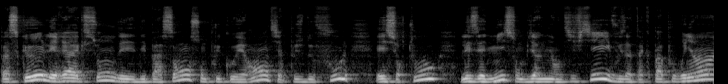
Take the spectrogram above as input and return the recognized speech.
parce que les réactions des, passants sont plus cohérentes, il y a plus de foule, et surtout, les ennemis sont bien identifiés, ils vous attaquent pas pour rien,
